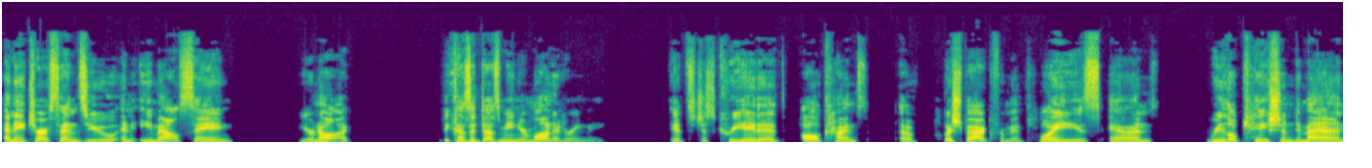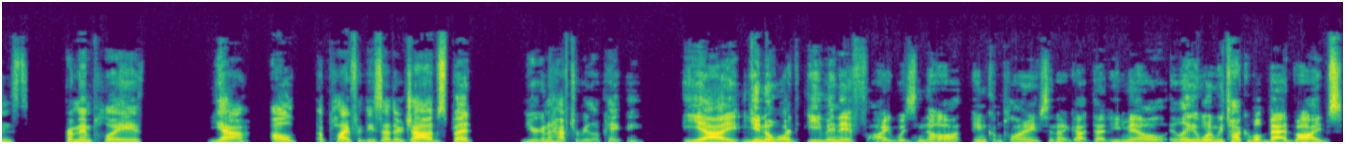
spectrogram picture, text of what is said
and HR sends you an email saying you're not because it does mean you're monitoring me. It's just created all kinds of pushback from employees and relocation demands from employees. Yeah, I'll apply for these other jobs, but you're going to have to relocate me. Yeah, you know what? Even if I was not in compliance and I got that email, eh, like when we talk about bad vibes,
